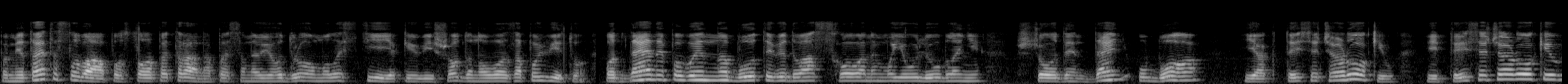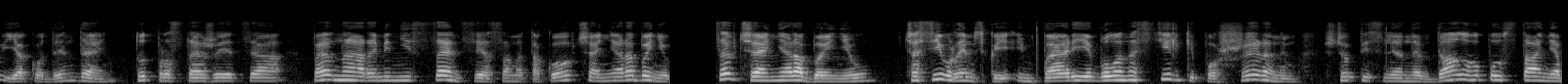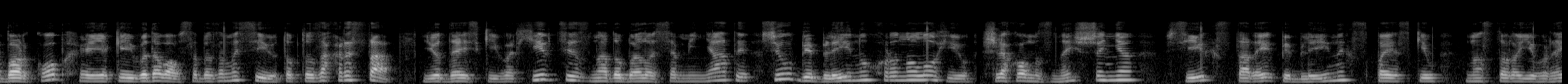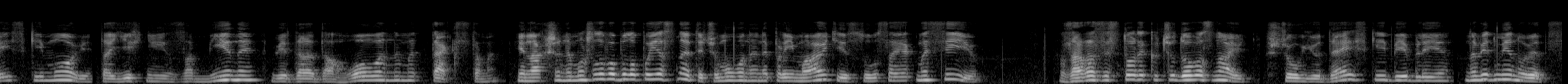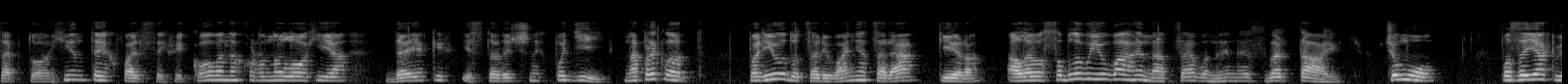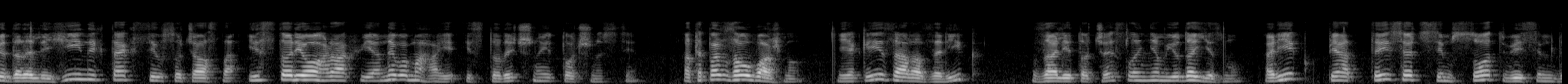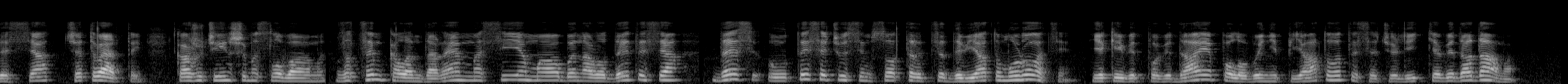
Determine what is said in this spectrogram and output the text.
Пам'ятаєте слова апостола Петра, написані в його другому листі, який війшов до нового заповіту? Одне не повинно бути від вас схованим, мої улюблені, що один день у Бога як тисяча років, і тисяча років як один день. Тут простежується певна ремінісценція саме такого вчення рабинів. Це вчення рабинів часів Римської імперії було настільки поширеним, що після невдалого повстання Баркопхе, який видавав себе за Месію, тобто за Христа, юдейській верхівці знадобилося міняти всю біблійну хронологію шляхом знищення всіх старих біблійних списків на староєврейській мові та їхньої заміни відредагованими текстами. Інакше неможливо було пояснити, чому вони не приймають Ісуса як Месію. Зараз історики чудово знають, що у юдейській Біблії, на відміну від Септуагінти, фальсифікована хронологія деяких історичних подій, наприклад, періоду царювання царя Кіра. Але особливої уваги на це вони не звертають. Чому? Позаяк від релігійних текстів сучасна історіографія не вимагає історичної точності. А тепер зауважмо, який зараз рік за літочисленням юдаїзму. Рік 5784. Кажучи іншими словами, за цим календарем Месія мав би народитися десь у 1739 році, який відповідає половині п'ятого тисячоліття від Адама.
